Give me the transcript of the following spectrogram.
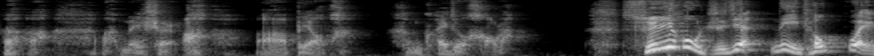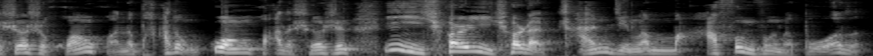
哈哈啊，没事啊啊，不要怕，很快就好了。”随后，只见那条怪蛇是缓缓的爬动，光滑的蛇身一圈一圈的缠紧了马凤凤的脖子。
